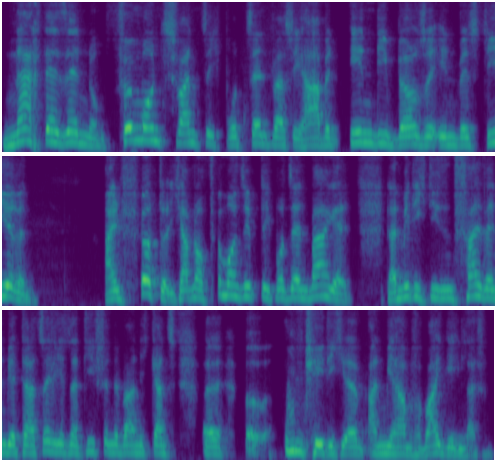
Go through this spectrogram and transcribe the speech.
nach der Sendung 25 Prozent, was Sie haben, in die Börse investieren. Ein Viertel. Ich habe noch 75 Prozent Bargeld, damit ich diesen Fall, wenn wir tatsächlich in der Tiefstände waren, nicht ganz äh, äh, untätig äh, an mir haben vorbeigehen lassen.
